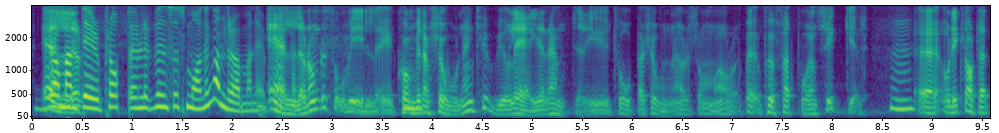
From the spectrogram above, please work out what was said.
Drar eller, man ur proppen, men så småningom drar man ur proppen. Eller om du så vill, kombinationen QE och lägre räntor är ju två personer som har puffat på en cykel. Mm. Eh, och det är klart att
